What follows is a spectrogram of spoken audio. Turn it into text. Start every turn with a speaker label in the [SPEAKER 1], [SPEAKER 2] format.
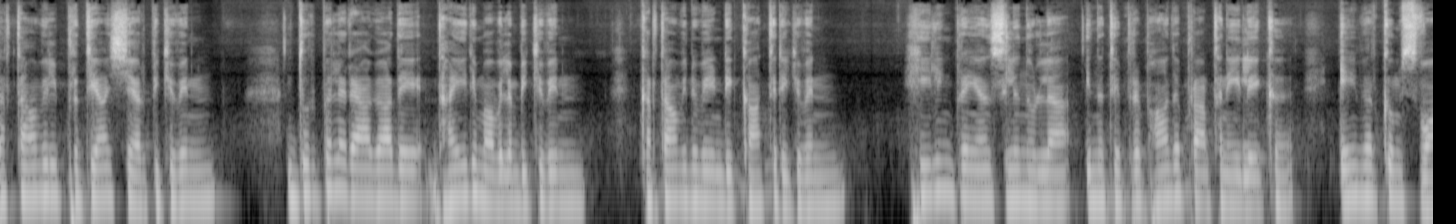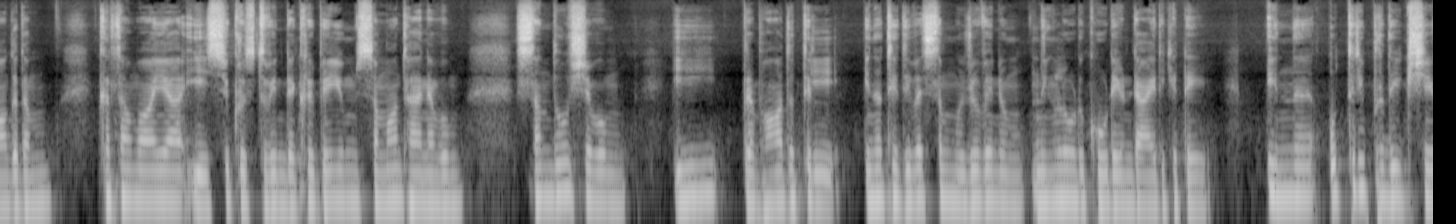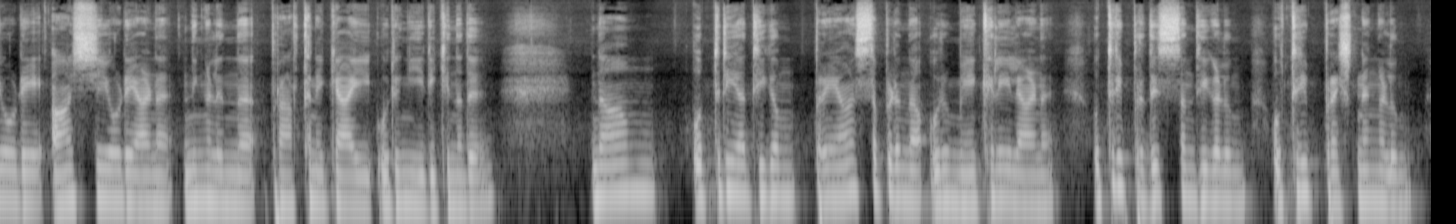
[SPEAKER 1] കർത്താവിൽ പ്രത്യാശ അർപ്പിക്കുവിൻ. ദുർബലരാകാതെ ധൈര്യം അവലംബിക്കുവിൻ. കർത്താവിനു വേണ്ടി കാത്തിരിക്കുവിൻ. ഹീലിംഗ് പ്രയാസിൽ നിന്നുള്ള ഇന്നത്തെ പ്രഭാത പ്രാർത്ഥനയിലേക്ക് ഏവർക്കും സ്വാഗതം. കർത്താവായ യേശു ക്രിസ്തുവിന്റെ കൃപയും സമാധാനവും സന്തോഷവും ഈ പ്രഭാതത്തിൽ ഇന്നത്തെ ദിവസം മുഴുവനും നിങ്ങളോട് കൂടെ ഉണ്ടായിരിക്കട്ടെ. ഇന്ന് ഒത്തിരി പ്രതീക്ഷയോടെ ആശയോടെയാണ് നിങ്ങൾ ഇന്ന് പ്രാർത്ഥനയ്ക്കായി ഒരുങ്ങിയിരിക്കുന്നത്. നാം ഒത്തിരിയധികം പ്രയാസപ്പെടുന്ന ഒരു മേഖലയിലാണ്. ഒത്തിരി പ്രതിസന്ധികളും ഒത്തിരി പ്രശ്നങ്ങളും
